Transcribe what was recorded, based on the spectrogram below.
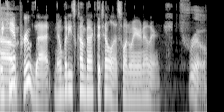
we can't Um, prove that. Nobody's come back to tell us one way or another. True,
